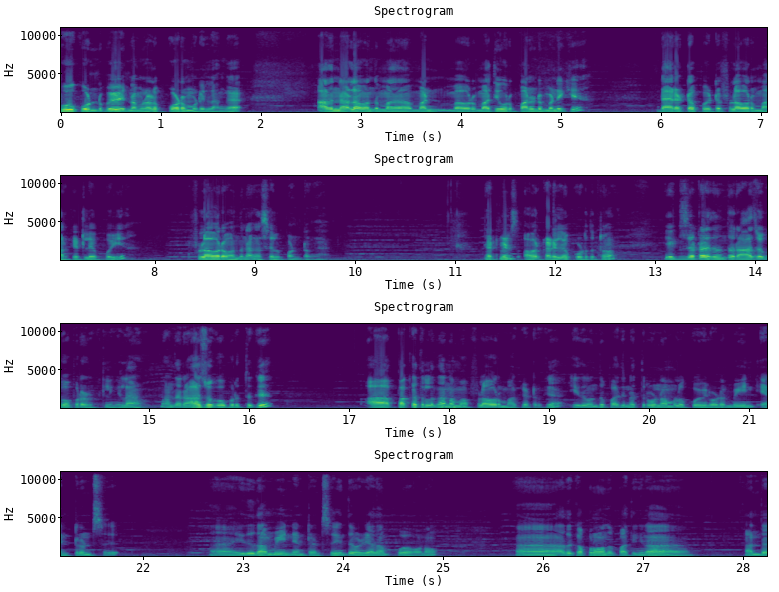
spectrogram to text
பூ கொண்டு போய் நம்மளால் போட முடியலங்க. அதனால் வந்து ம மண் ஒரு மதியம் ஒரு பன்னெண்டு மணிக்கு டைரெக்டாக போயிட்டு ஃப்ளவர் மார்க்கெட்லேயே போய் ஃப்ளவரை வந்து நாங்கள் செல் பண்ணிட்டோங்க. தட் மீன்ஸ் அவர் கடையில் கொடுத்துட்டோம். எக்ஸாக்டாக இது வந்து ராஜகோபுரம் இருக்கு இல்லைங்களா? அந்த ராஜகோபுரத்துக்கு பக்கத்தில் தான் நம்ம ஃப்ளவர் மார்க்கெட் இருக்குது இது வந்து பார்த்திங்கன்னா திருவண்ணாமலை கோயிலோட மெயின் என்ட்ரன்ஸு இதுதான் மெயின் என்ட்ரன்ஸு இந்த வழியாக தான் போகணும். அதுக்கப்புறம் வந்து பார்த்திங்கன்னா அந்த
